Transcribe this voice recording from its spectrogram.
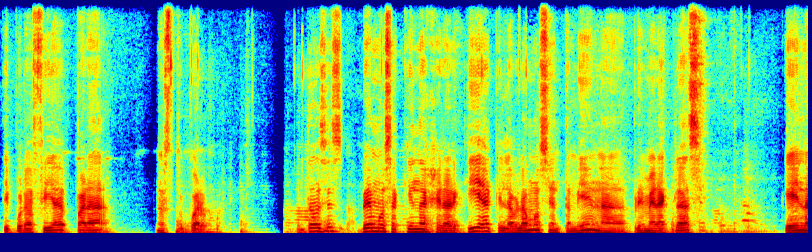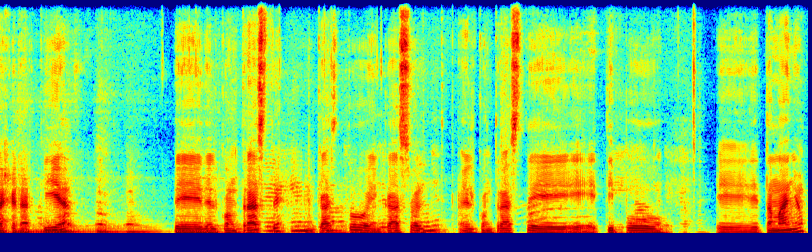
tipografía para nuestro cuerpo. Entonces, vemos aquí una jerarquía que la hablamos en, también en la primera clase, que es la jerarquía del contraste, en caso, en caso el, contraste eh, tipo eh, de tamaño.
